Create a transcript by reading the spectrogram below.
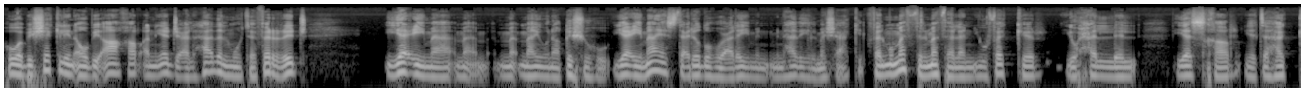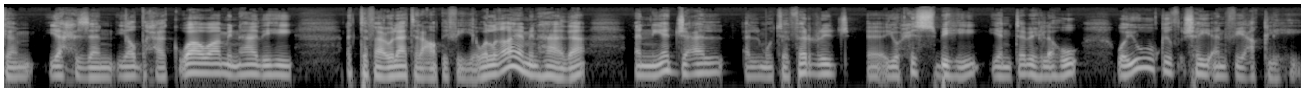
هو بشكل أو بآخر أن يجعل هذا المتفرج يعي ما, ما, ما يناقشه يعي ما يستعرضه عليه من, من هذه المشاكل. فالممثل مثلا يفكر يحلل يسخر يتهكم يحزن يضحك و من هذه التفاعلات العاطفية. والغاية من هذا أن يجعل المتفرج آه، يحس به ينتبه له ويوقظ شيئا في عقله.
